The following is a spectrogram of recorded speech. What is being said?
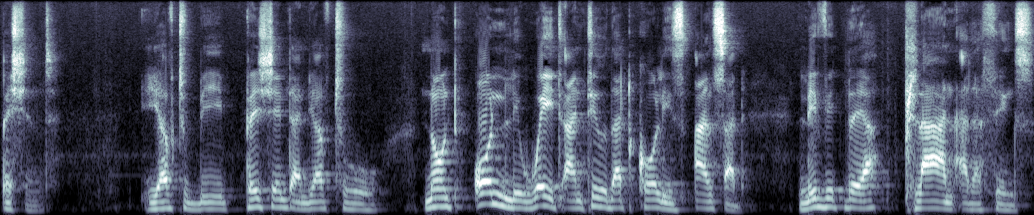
patient. You have to be patient and you have to not only wait until that call is answered leave it there, plan other things.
